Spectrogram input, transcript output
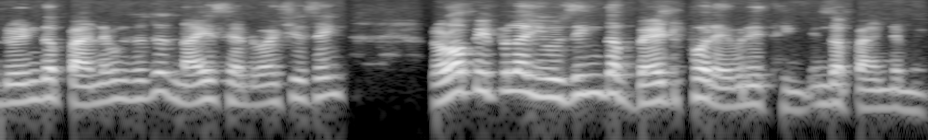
during the pandemic, such a nice advice. She's saying a lot of people are using the bed for everything in the pandemic.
